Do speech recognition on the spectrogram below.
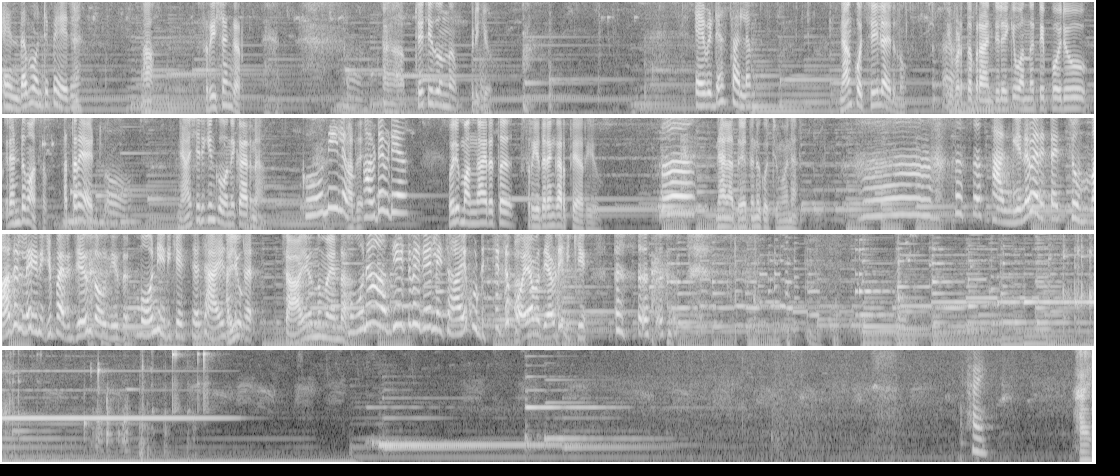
എന്താ മോന്റെ പേര്? ആ ശ്രീശങ്കർ. ചേച്ചി ഇതൊന്ന് പിടിക്കോ. എവിടെ സ്ഥലം? ഞാൻ കൊച്ചിയിലായിരുന്നു. ഇവിടുത്തെ ബ്രാഞ്ചിലേക്ക് വന്നിട്ട് ഇപ്പൊ ഒരു രണ്ടു മാസം. അത്രയായിട്ടുള്ളൂ ഞാൻ ശരിക്കും കോന്നിക്കാരനാ. കോന്നിയിലോ? അവിടെ എവിടെയാ? ഒരു മങ്ങാരത്ത് ശ്രീധരൻ കർത്തെ അറിയോ. ഞാൻ അദ്ദേഹത്തിന്റെ കൊച്ചുമോനാ. അങ്ങനെ വരട്ടെ. ചുമ്മാതല്ലേ എനിക്ക് പരിചയം തോന്നിയത്. മോൻ ഇരിക്കെ ഞാൻ ചായ അയ്യോ എടുത്തിട്ട് വരാം. ചായ ഒന്നും വേണ്ട. മോൻ ആദ്യമായിട്ട് വരികയല്ലേ? ചായ കുടിച്ചിട്ട് പോയാ മതി അവിടെ ഇരിക്ക്. ഹായ് ഹായ്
